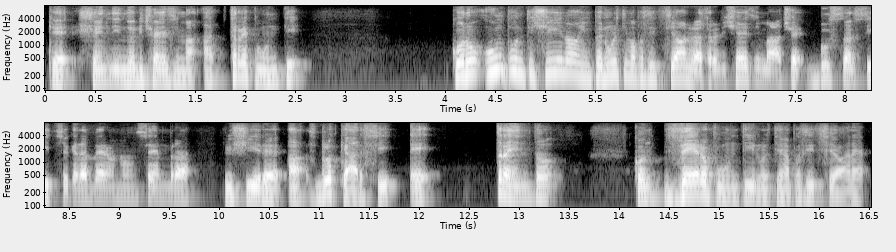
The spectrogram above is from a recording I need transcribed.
che scende in dodicesima a tre punti. Con un, un punticino in penultima posizione, la tredicesima, c'è Busto Arsizio che davvero non sembra riuscire a sbloccarsi e Trento con zero punti in ultima posizione,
